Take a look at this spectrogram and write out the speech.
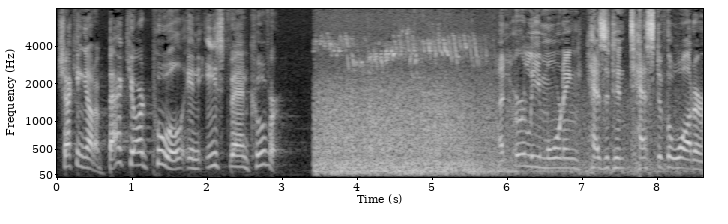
checking out a backyard pool in East Vancouver. An early morning, hesitant test of the water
